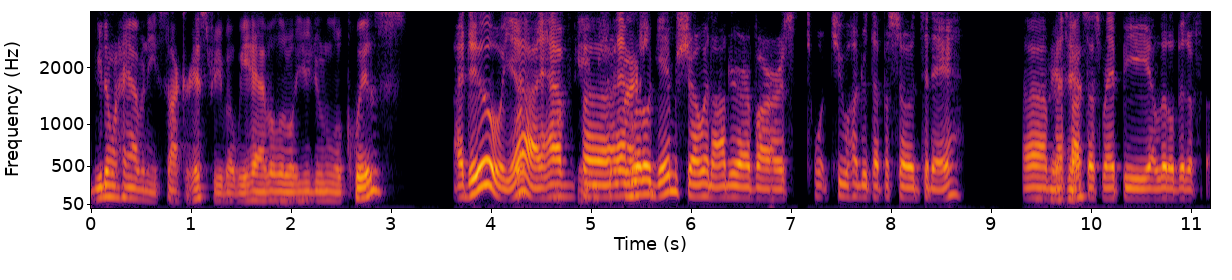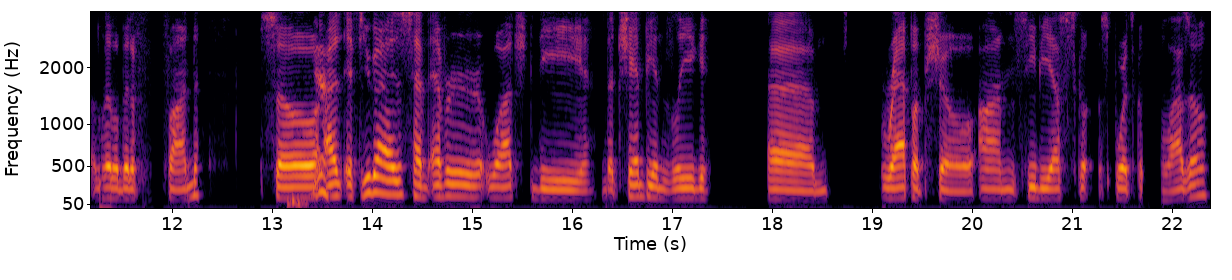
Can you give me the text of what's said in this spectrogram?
we don't have any soccer history, but we have a little. You're doing a little quiz. I do. Yeah, I have uh, I have a little game show in honor of our 200th episode today. Um, I thought Fantastic. this might be a little bit of a little bit of fun. So, Yeah. I, if you guys have ever watched the the Champions League um, wrap up show on CBS Sports Golazo,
